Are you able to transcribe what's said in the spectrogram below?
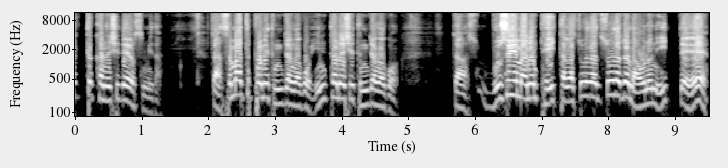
획득하는 시대였습니다. 자, 스마트폰이 등장하고 인터넷이 등장하고 자, 무수히 많은 데이터가 쏟아, 쏟아져 나오는 이때에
